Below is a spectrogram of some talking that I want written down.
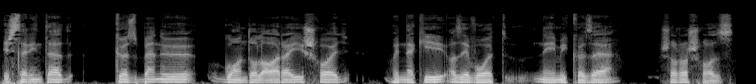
És szerinted közben ő gondol arra is, hogy, hogy neki azért volt némi köze Soroshoz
